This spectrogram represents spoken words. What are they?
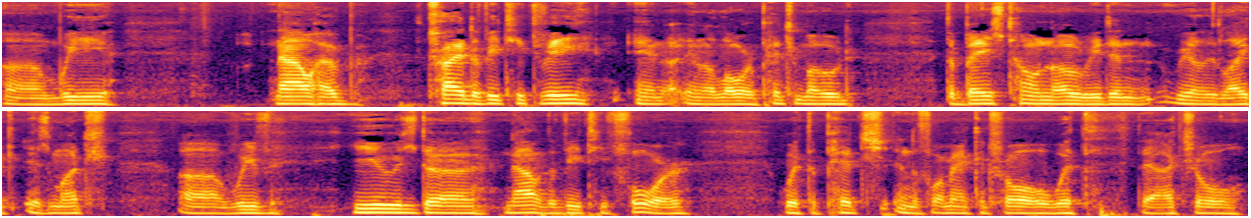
Um, we now have tried the VT3 in in a lower pitch mode the bass tone node we didn't really like as much. Uh, we've used uh, now the VT4 with the pitch and the format control with the actual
